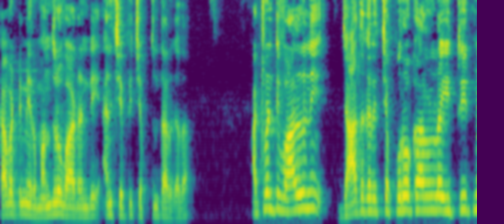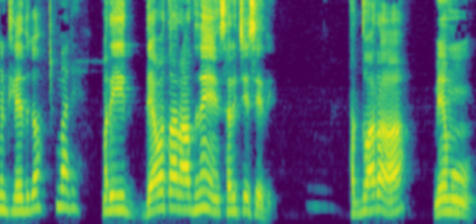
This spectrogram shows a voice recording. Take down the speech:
కాబట్టి మీరు మందులు వాడండి అని చెప్పి చెప్తుంటారు కదా. అటువంటి వాళ్ళని జాతకరీత్యా పూర్వకాలంలో ఈ ట్రీట్మెంట్ లేదుగా? మరి. మరి ఈ దేవతారాధనే సరిచేసేది. తద్వారా మేము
